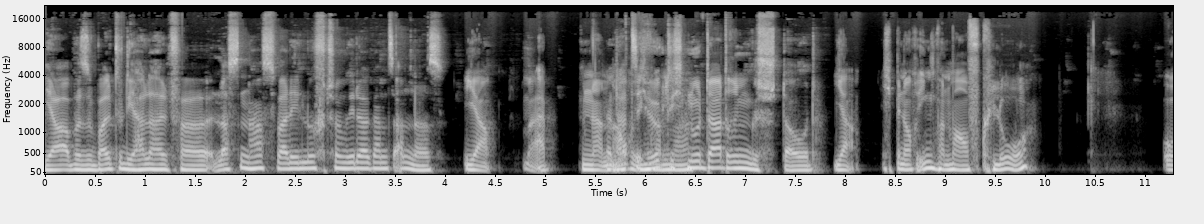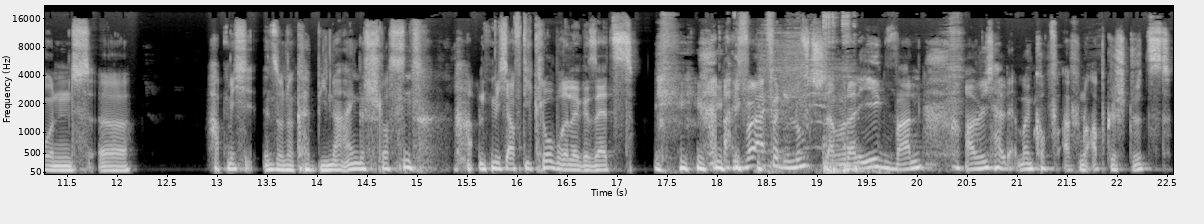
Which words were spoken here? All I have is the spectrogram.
Ja, aber sobald du die Halle halt verlassen hast, war die Luft schon wieder ganz anders. Ja. Dann Das hat sich wirklich mal, nur da drin gestaut. Ja, ich bin auch irgendwann mal auf Klo und äh, hab mich in so eine Kabine eingeschlossen und mich auf die Klobrille gesetzt. ich wollte einfach in die Luft schnappen und dann irgendwann habe ich halt meinen Kopf einfach nur abgestützt.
